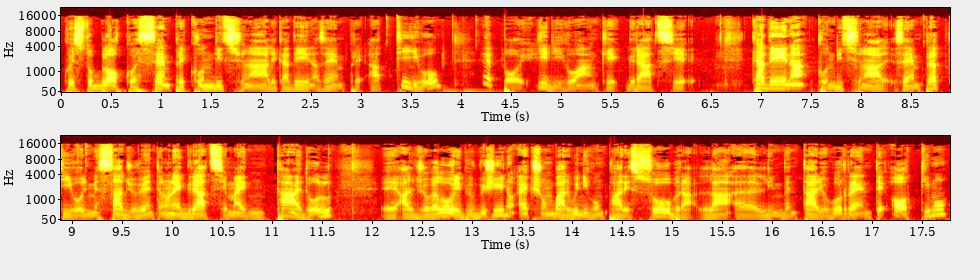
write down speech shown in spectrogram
questo blocco è sempre condizionale, catena sempre attivo. E poi gli dico anche grazie. Catena condizionale sempre attivo, il messaggio ovviamente non è grazie ma è un title eh, al giocatore più vicino, action bar quindi compare sopra eh, l'inventario corrente, ottimo,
